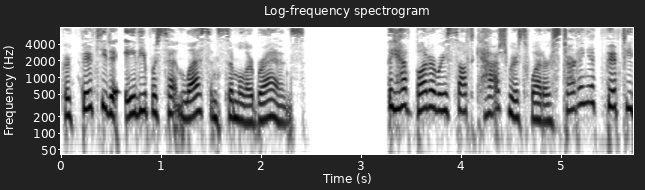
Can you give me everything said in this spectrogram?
for 50 to 80% less than similar brands. They have buttery soft cashmere sweaters starting at $50,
